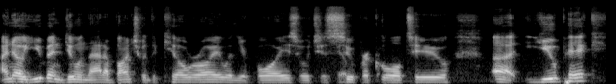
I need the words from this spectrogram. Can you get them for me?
I know you've been doing that a bunch with the Kilroy with your boys, which is Yep. super cool too. Uh, Yupik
